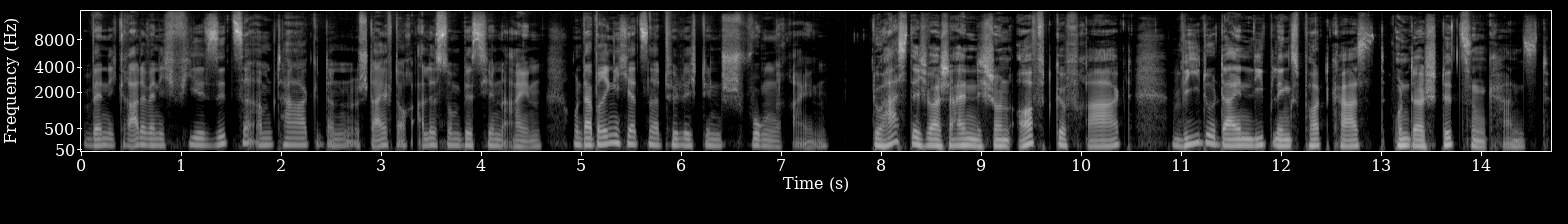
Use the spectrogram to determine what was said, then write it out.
wenn ich gerade wenn ich viel sitze am Tag, dann steift auch alles so ein bisschen ein. Und da bringe ich jetzt natürlich den Schwung rein. Du hast dich wahrscheinlich schon oft gefragt, wie du deinen Lieblingspodcast unterstützen kannst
